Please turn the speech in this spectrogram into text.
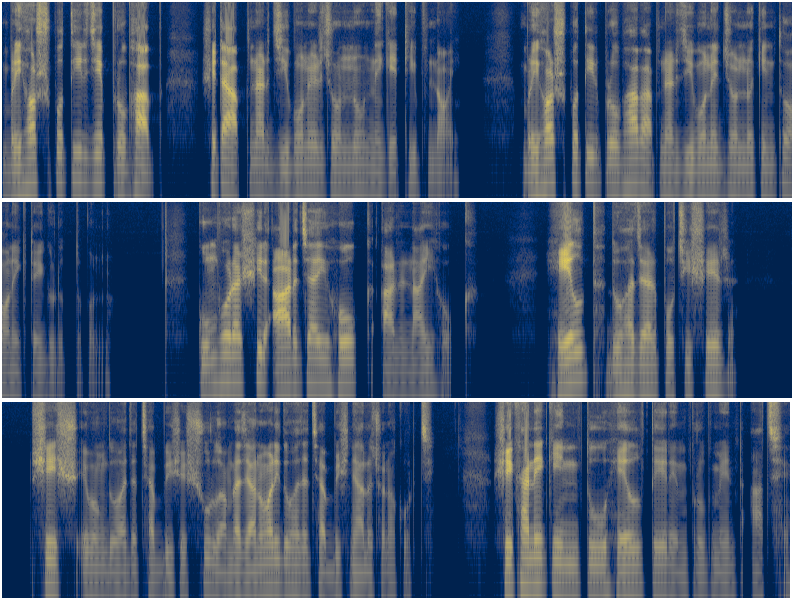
বৃহস্পতির যে প্রভাব, সেটা আপনার জীবনের জন্য নেগেটিভ নয়। বৃহস্পতির প্রভাব আপনার জীবনের জন্য কিন্তু অনেকটাই গুরুত্বপূর্ণ। কুম্ভ রাশির আর যাই হোক আর নাই হোক হেলথ দু হাজার পঁচিশের শেষ এবং দু হাজার ছাব্বিশের শুরু, আমরা জানুয়ারি দু হাজার ছাব্বিশ নিয়ে আলোচনা করছি। সেখানে কিন্তু হেলথের ইমপ্রুভমেন্ট আছে।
